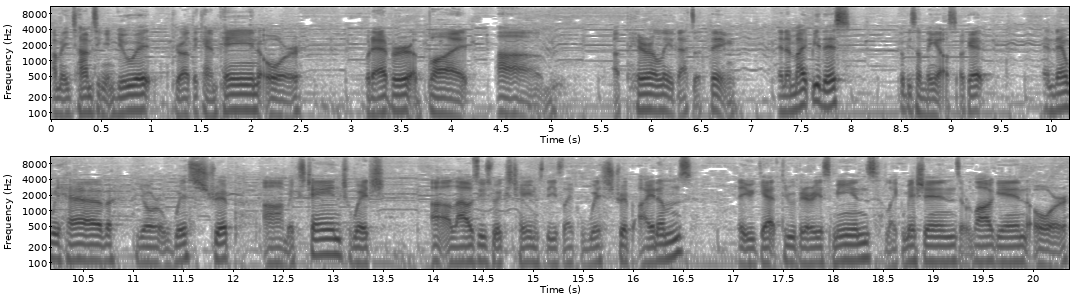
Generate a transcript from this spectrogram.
how many times you can do it throughout the campaign or whatever, but um, apparently that's a thing. And it might be this, it could be something else, okay? And then we have your wish strip um, exchange, which uh, allows you to exchange these like wish strip items that you get through various means, like missions or login or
